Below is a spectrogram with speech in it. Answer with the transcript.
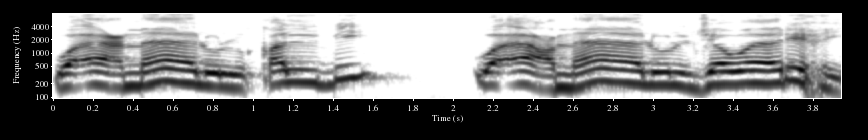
وأعمال القلب وأعمال الجوارح.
